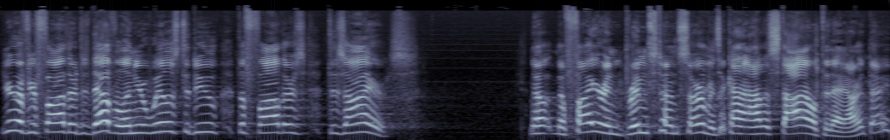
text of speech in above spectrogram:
You're of your father, the devil, and your will is to do the Father's desires. Now, the fire and brimstone sermons are kind of out of style today, aren't they?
